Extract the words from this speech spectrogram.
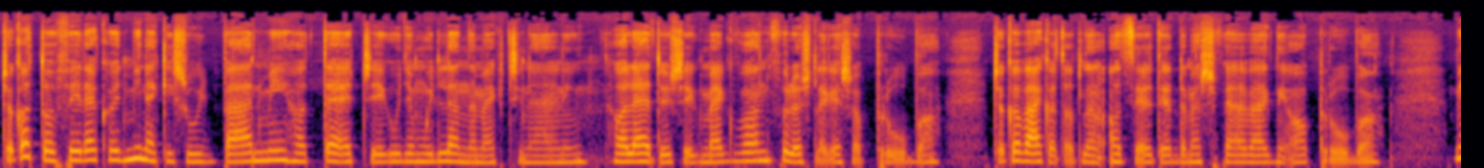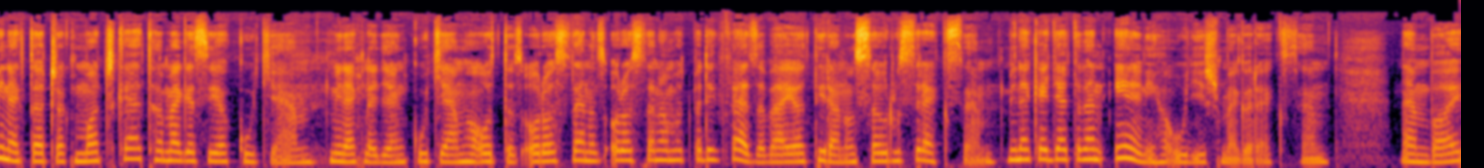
Csak attól félek, hogy minek is úgy bármi, ha tehetség ugyanúgy lenne megcsinálni. Ha a lehetőség megvan, fölösleges a próba. Csak a vághatatlan acélt érdemes felvágni apróba. Minek tartsak macskát, ha megeszi a kutyám? Minek legyen kutyám, ha ott az oroszlán, az oroszlánomat pedig felzabálja a Tyrannosaurus rexem? Minek egyáltalán élni, ha úgyis megöregszem? Nem baj,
